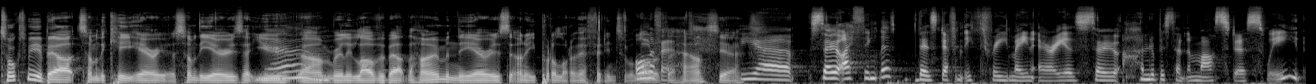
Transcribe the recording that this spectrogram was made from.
talk to me about some of the key areas, some of the areas that you yeah. um, really love about the home, and the areas that I know you put a lot of effort into a All lot of, of the house. Yeah. Yeah. So I think there's there's definitely three main areas. So 100% the master suite.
